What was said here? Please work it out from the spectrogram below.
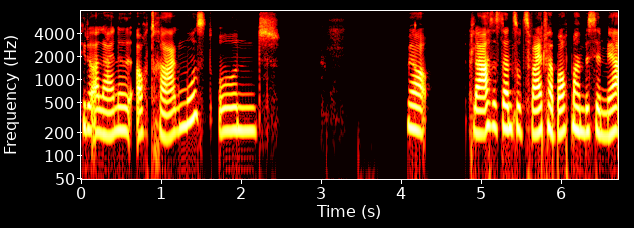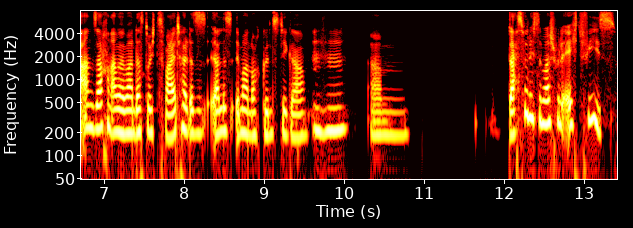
die du alleine auch tragen musst. Und ja, klar, es ist dann zu zweit, verbraucht man ein bisschen mehr an Sachen, aber wenn man das durch zwei teilt, ist es alles immer noch günstiger. Mhm. Ähm, das finde ich zum Beispiel echt fies.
